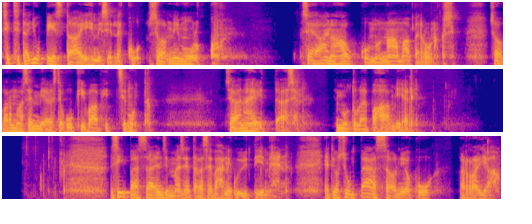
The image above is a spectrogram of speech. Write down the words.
Sitten sitä jupistaa ihmisille, kun se on niin mulkku. Se aina haukkuu mun naamaa perunaksi. Se on varmaan sen mielestä joku kiva vitsi, mutta se aina heittää sen. Ja mulla tulee paha mieli. Ja siinä päässään ensimmäiseen tällaiseen vähän niin kuin ytimeen. Että jos sun päässä on joku raja,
